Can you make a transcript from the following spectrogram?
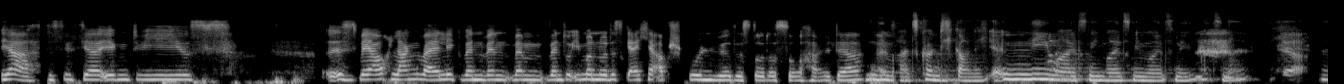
ja, das ist ja irgendwie... Das, es wäre auch langweilig, wenn, wenn, wenn, wenn du immer nur das Gleiche abspulen würdest oder so halt, ja. Niemals, also, könnte ich gar nicht. Äh, niemals, niemals, niemals, niemals, nein. Ja.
